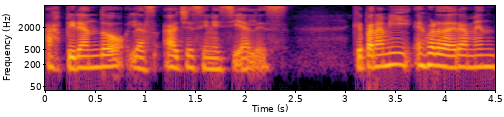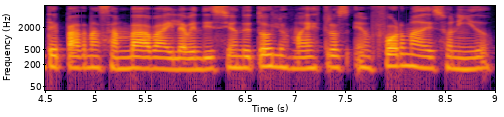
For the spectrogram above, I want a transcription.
aspirando las H's iniciales que para mí es verdaderamente Padma Sambhava y la bendición de todos los maestros en forma de sonido.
